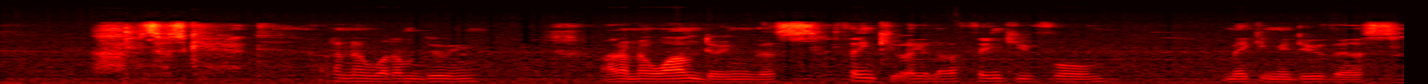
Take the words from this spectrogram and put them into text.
I'm so scared. I don't know what I'm doing. I don't know why I'm doing this. Thank you, Ayla. Thank you for making me do this.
